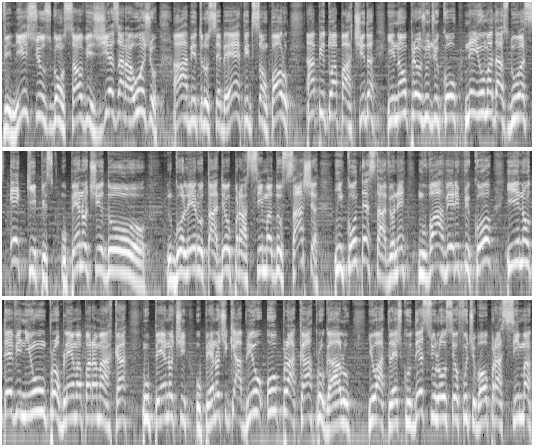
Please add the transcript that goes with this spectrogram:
Vinícius Gonçalves Dias Araújo, árbitro CBF de São Paulo, apitou a partida e não prejudicou nenhuma das duas equipes. O pênalti do goleiro Tadeu pra cima do Sacha, incontestável, né? O VAR verificou e não teve nenhum problema para marcar o pênalti, o pênalti que abriu o placar pro Galo e o Atlético desfilou seu futebol para cima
